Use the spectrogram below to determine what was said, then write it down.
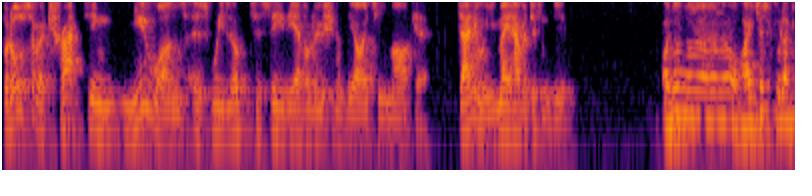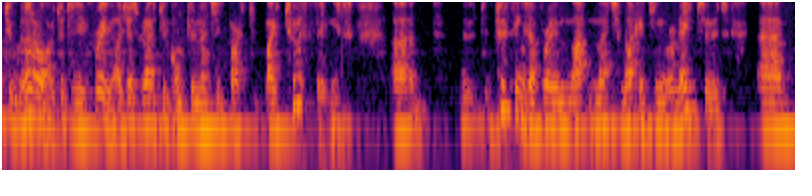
but also attracting new ones as we look to see the evolution of the IT market. Daniel, you may have a different view. Oh, no, no, no, no, no. I just would like to, no, no, I totally agree. I just would like to complement it by, by two things. Uh, two things are very ma much marketing related. Um,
